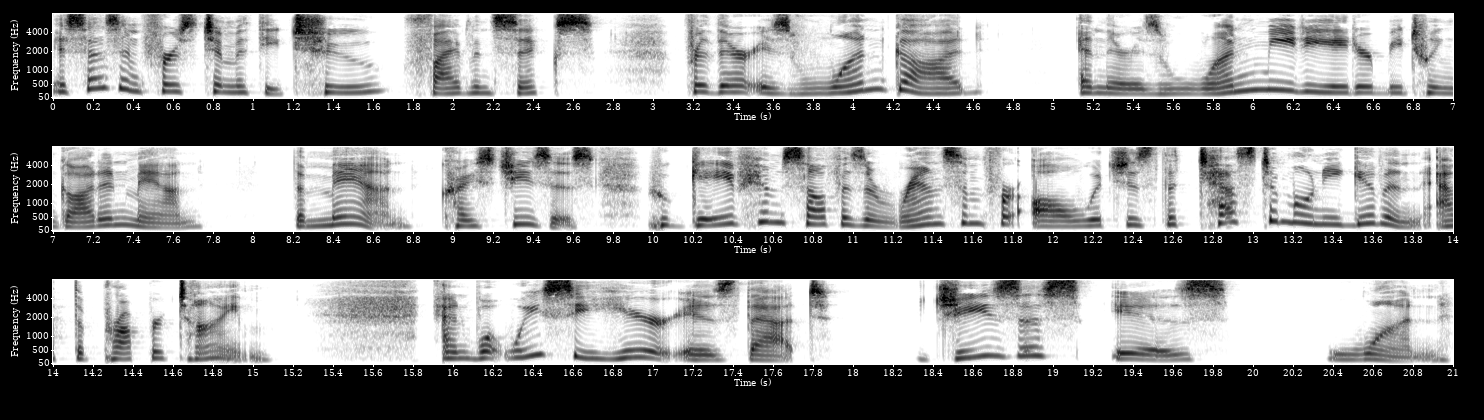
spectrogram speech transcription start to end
It says in 1 Timothy 2, 5 and 6, For there is one God and there is one mediator between God and man, the man, Christ Jesus, who gave himself as a ransom for all, which is the testimony given at the proper time. And what we see here is that Jesus is one.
